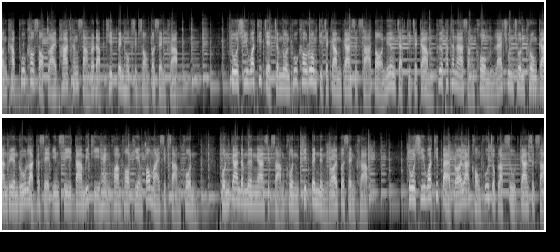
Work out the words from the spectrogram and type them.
บังคับผู้เข้าสอบปลายภาคทั้ง 3 ระดับคิดเป็น 62%ครับ ตัวชี้วัดที่ 7 จำนวนผู้เข้าร่วมกิจกรรมการศึกษาต่อเนื่องจัดกิจกรรม เพื่อพัฒนาสังคม และชุมชนโครงการเรียนรู้หลักเกษตรอินทรีย์ตามวิถีแห่งความพอเพียงเป้าหมาย 13 คน ผลการดำเนินงาน 13 คนคิดเป็น 100%ครับ ตัวชี้วัดที่ 800 ละของผู้จบหลักสูตรการศึกษา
